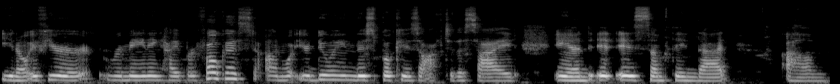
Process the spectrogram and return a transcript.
you know, if you're remaining hyper focused on what you're doing, this book is off to the side. And it is something that, um,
